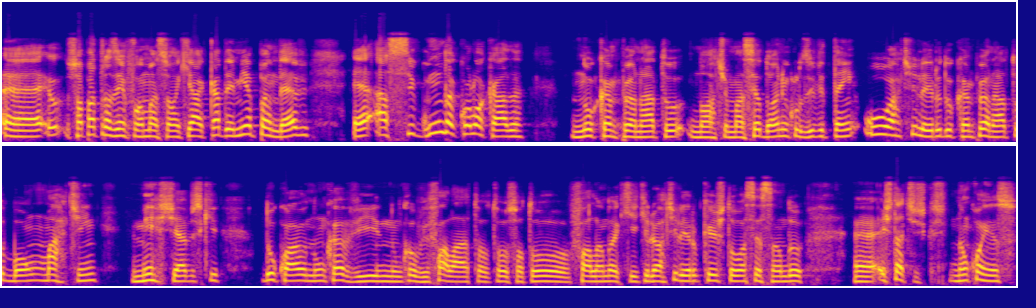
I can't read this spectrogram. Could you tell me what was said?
É, eu, só para trazer informação aqui, a Academia Pandev é a segunda colocada no campeonato norte-macedônio, inclusive tem o artilheiro do campeonato bom, Martin Mirchevski, do qual eu nunca vi, nunca ouvi falar. Tô, tô, só estou falando aqui que ele é artilheiro porque eu estou acessando é, estatísticas. Não conheço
